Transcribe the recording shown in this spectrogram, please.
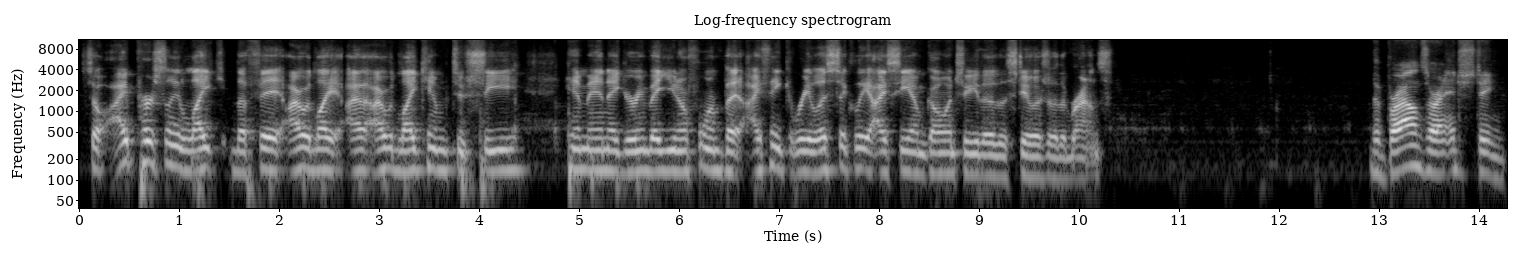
So I personally like the fit. I would like I, I would like him to see him in a Green Bay uniform, but I think realistically I see him going to either the Steelers or the Browns. The Browns are an interesting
